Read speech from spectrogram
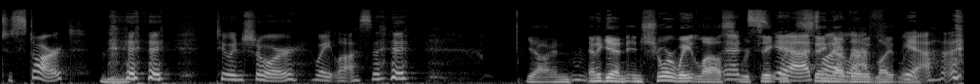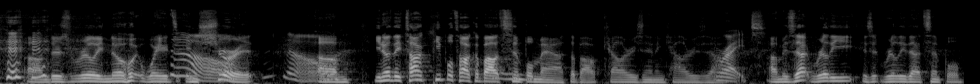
to start to ensure weight loss. yeah and and again ensure weight loss we're, Mm. Take, yeah, we're saying that very lightly Yeah. um, there's really no way to No. ensure it no. um, you know they talk people talk about simple math about calories in and calories out. Right. um, is that really is it really that simple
